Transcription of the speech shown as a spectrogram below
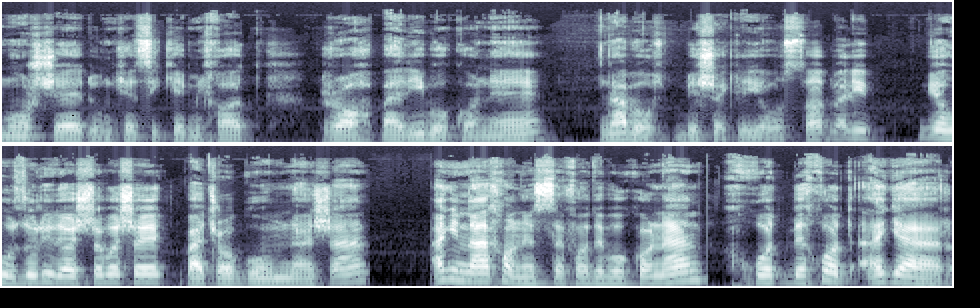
مرشد اون کسی که می‌خواد راهبری بکنه نه به شکل یه استاد ولی یه حضوری داشته باشه بچه ها گم نشن. اگه نخوان استفاده بکنن خود به خود اگر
